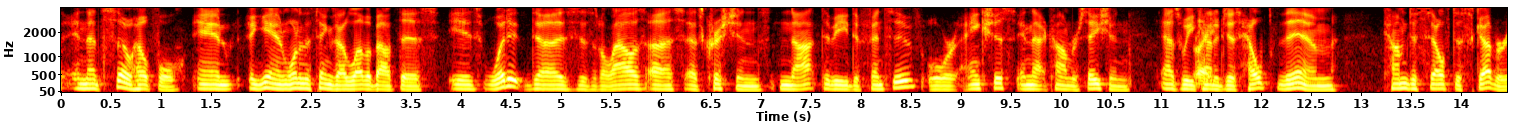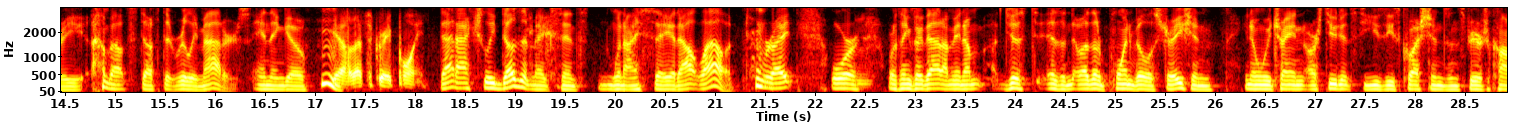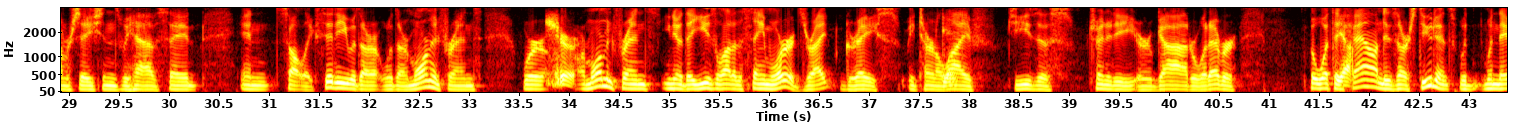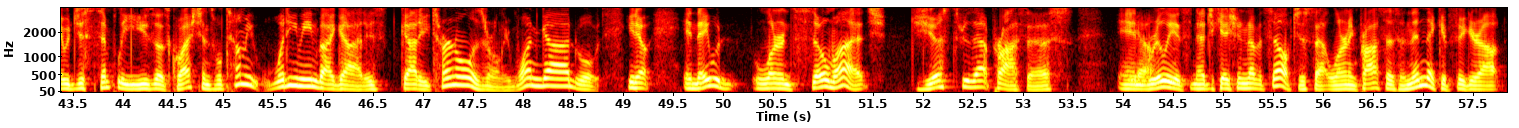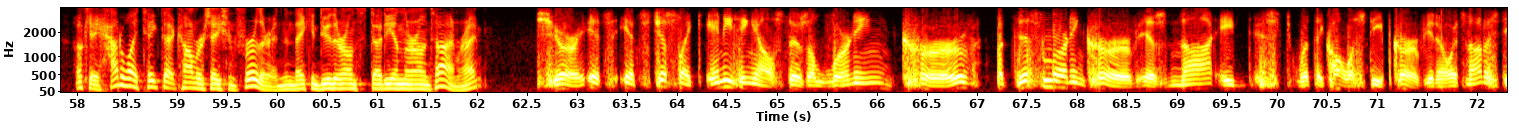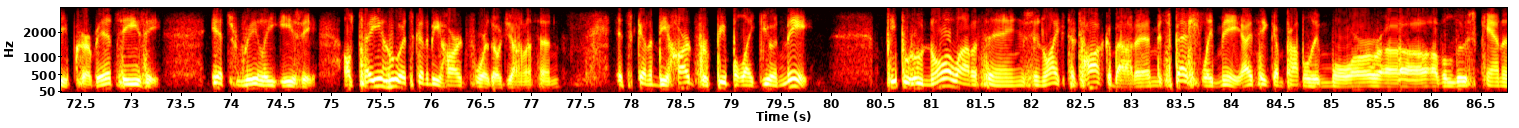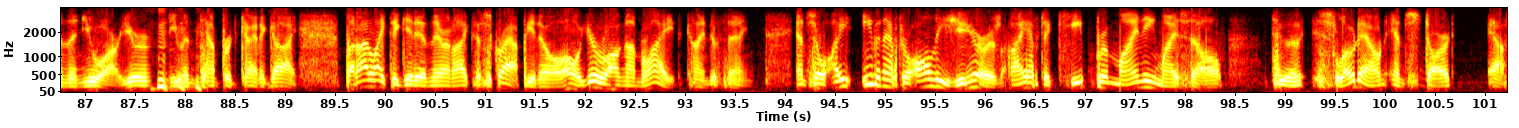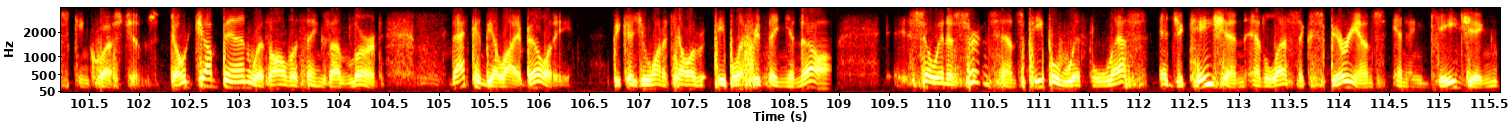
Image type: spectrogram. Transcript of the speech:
And that's so helpful. And again, one of the things I love about this is what it does is it allows us as Christians not to be defensive or anxious in that conversation as we right. kind of just help them come to self discovery about stuff that really matters and then go, hmm, yeah, that's a great point. That actually doesn't make sense when I say it out loud, right? Or mm or things like that. I mean, I'm just as another point of illustration, you know, when we train our students to use these questions in spiritual conversations we have, say in Salt Lake City with our with our Mormon friends, where sure. our Mormon friends, you know, they use a lot of the same words, right? Grace, eternal yeah. life, Jesus, Trinity, or God, or whatever but what they yeah. found is our students would, when they would just simply use those questions, well, tell me, what do you mean by God? Is God eternal? Is there only one God? Well, you know, and they would learn so much just through that process. And yeah. really, it's an education in of itself, just that learning process. And then they could figure out, okay, how do I take that conversation further? And then they can do their own study in their own time, right? Sure, it's it's just like anything else. There's a learning curve, but this learning curve is not a what they call a steep curve. You know, it's not a steep curve. It's easy. It's really easy. I'll tell you who it's going to be hard for, though, Jonathan. It's going to be hard for people like you and me people who know a lot of things and like to talk about it, especially me. I think I'm probably more uh, of a loose cannon than you are. You're an even tempered kind of guy. But I like to get in there and I like to scrap, you know, oh, you're wrong, I'm right kind of thing. And so I even after all these years, I have to keep reminding myself to slow down and start asking questions. Don't jump in with all the things I've learned. That can be a liability because you want to tell people everything you know so in a certain sense, people with less education and less experience in engaging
